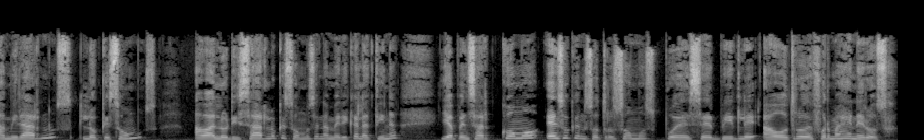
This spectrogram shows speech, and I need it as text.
a mirarnos lo que somos, a valorizar lo que somos en América Latina y a pensar cómo eso que nosotros somos puede servirle a otro de forma generosa.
